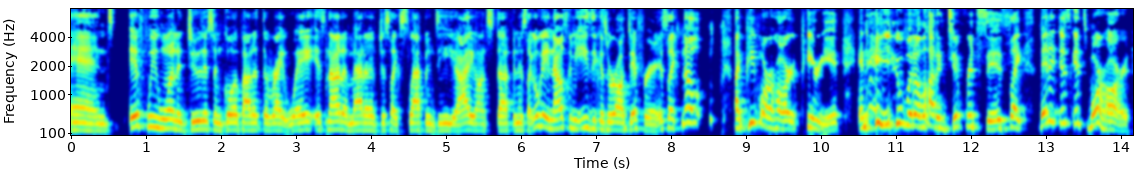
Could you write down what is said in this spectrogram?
and if we want to do this and go about it the right way, it's not a matter of just like slapping DEI on stuff and it's like, okay, now it's gonna be easy because we're all different. It's like, no, like people are hard, period. And then you put a lot of differences, like then it just gets more hard.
